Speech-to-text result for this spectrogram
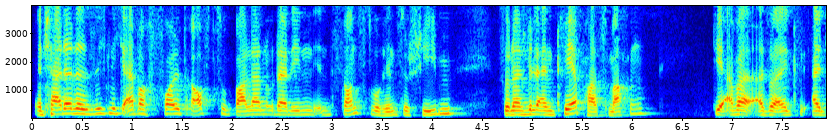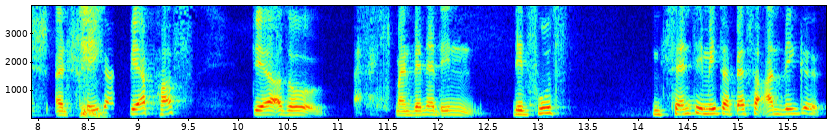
Entscheidet er sich nicht einfach voll drauf zu ballern oder den ins sonst wohin zu schieben, sondern will einen Querpass machen, der aber, also ein, ein, ein schräger Querpass, der also, also ich meine, wenn er den, den Fuß einen Zentimeter besser anwinkelt,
